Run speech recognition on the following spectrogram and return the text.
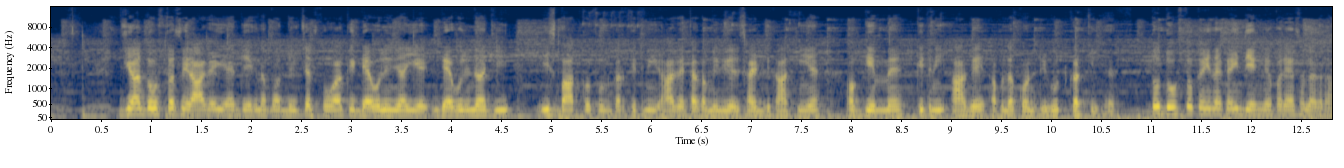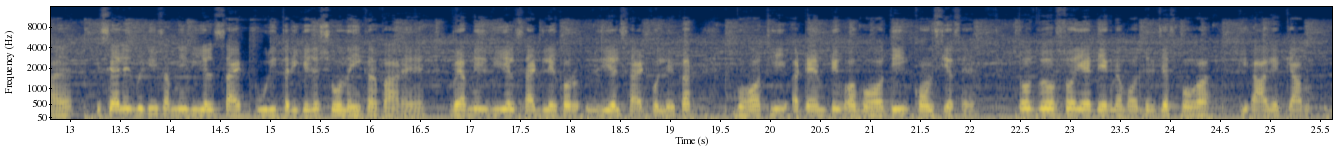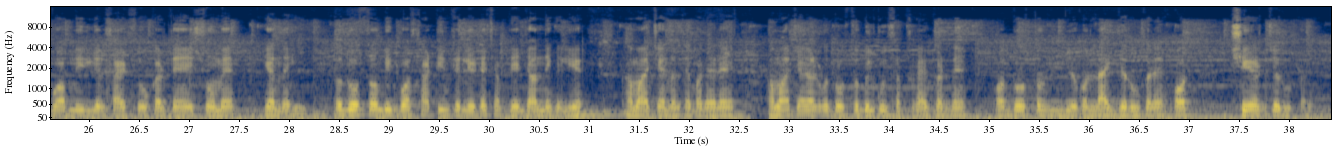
जी हाँ दोस्तों, फिर आ गई है, देखना बहुत दिलचस्प होगा कि डेवोलिना ये, डेवोलिना जी इस बात को सुनकर कितनी आगे तक अपनी रियल साइड दिखाती हैं और गेम में कितनी आगे अपना कंट्रीब्यूट करती हैं। तो दोस्तों, कहीं ना कहीं देखने पर ऐसा लग रहा है कि सेलिब्रिटीज़ अपनी रियल साइड पूरी तरीके से शो नहीं कर पा रहे हैं। वे अपनी रियल साइड लेकर रियल साइड को लेकर बहुत ही अटेम्प्टिव और बहुत ही कॉन्शियस हैं। तो दोस्तों, ये देखना बहुत दिलचस्प होगा कि आगे क्या वो अपनी रियल साइड शो करते हैं इस शो में या नहीं। तो दोस्तों बिग बॉस थर्टीन से लेटेस्ट अपडेट जानने के लिए हमारे चैनल से बने रहें। हमारे चैनल को दोस्तों बिल्कुल सब्सक्राइब कर दें और दोस्तों वीडियो को लाइक ज़रूर करें और शेयर ज़रूर करें।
